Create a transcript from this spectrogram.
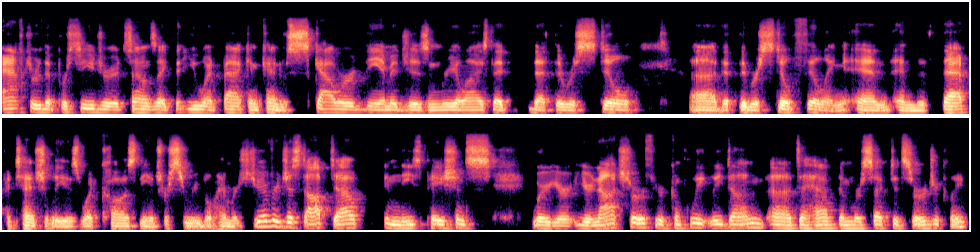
after the procedure. It sounds like that you went back and kind of scoured the images and realized that that there was still uh, that they were still filling, and and that that potentially is what caused the intracerebral hemorrhage. Do you ever just opt out in these patients where you're you're not sure if you're completely done uh, to have them resected surgically?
